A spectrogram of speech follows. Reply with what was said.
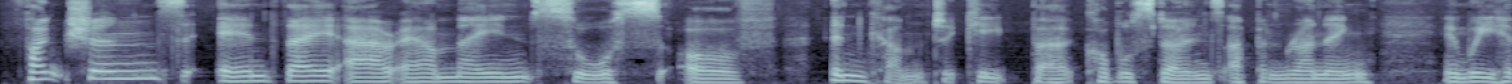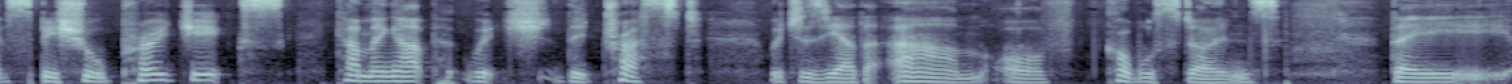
functions, and they are our main source of income to keep uh, cobblestones up and running. And we have special projects coming up, which the trust, which is the other arm of cobblestones they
